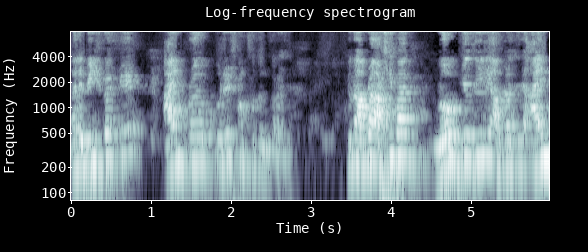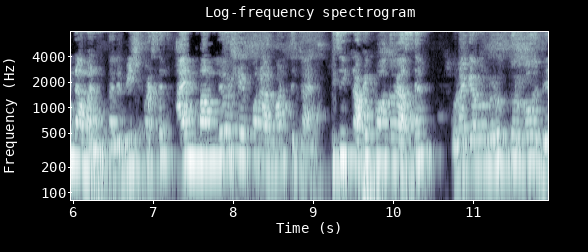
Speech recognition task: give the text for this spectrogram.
তাহলে বিশ ভাগকে আইন প্রয়োগ করে সংশোধন করা যায়। কিন্তু আমরা আশি ভাগ লোক যদি আমরা যদি আইন না মানি, তাহলে বিশ পার্সেন্ট আইন মানলেও সে পরে আর মানতে চায় না। কিছু ট্রাফিক মহোদয় আছেন, ওনাকে আমি অনুরোধ করব যে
